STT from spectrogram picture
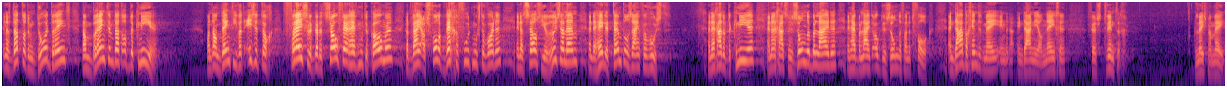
en als dat tot hem doordringt, dan brengt hem dat op de knieën. Want dan denkt hij, wat is het toch vreselijk dat het zo ver heeft moeten komen, dat wij als volk weggevoerd moesten worden en dat zelfs Jeruzalem en de hele tempel zijn verwoest. En hij gaat op de knieën en hij gaat zijn zonde beleiden en hij beleidt ook de zonde van het volk. En daar begint het mee in, in Daniel 9, vers 20. Lees maar mee.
